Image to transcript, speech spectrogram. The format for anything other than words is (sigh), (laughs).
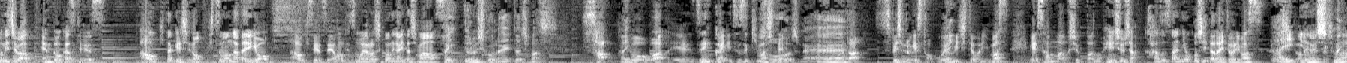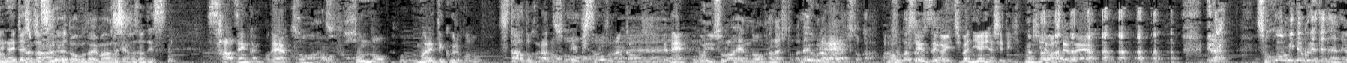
こんにちは、遠藤和樹です。青木武の質問型営業。青木先生、本日もよろしくお願いいたします。はい、よろしくお願いいたします。さあ、はい今日は、えー前回に続きまして、そうですね。またスペシャルゲストをお呼びしております。えーサンマーク出版の編集者、カズさんにお越しいただいております。はいよろしくお願いいたしますありがとうございます。こちらこそです。さあ、前回もね、こそうの本の生まれてくるこのスタートからのエピソードなんかも聞いてね、主にその辺の話とかね、裏話とか。面白かったね先生が一番ニヤニヤして聞いてましたよね。(laughs) 偉いそこを見てくれてたよね。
